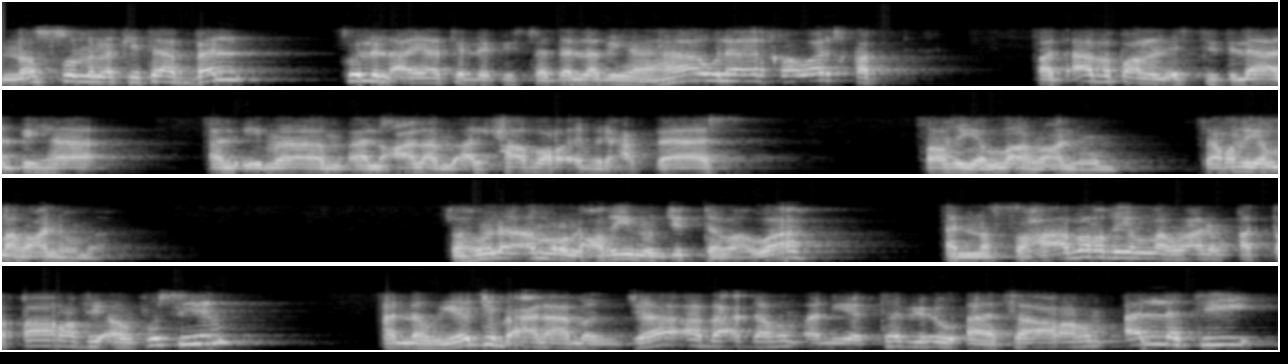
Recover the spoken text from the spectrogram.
نص من الكتاب بل كل الآيات التي استدل بها هؤلاء الخوارج قد قد أبطل الاستدلال بها الإمام العلم الحبر ابن عباس رضي الله عنهم. رضي الله عنهما. فهنا أمر عظيم جدا وهو أن الصحابة رضي الله عنهم قد تقارى في أنفسهم أنه يجب على من جاء بعدهم أن يتبعوا آثارهم التي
